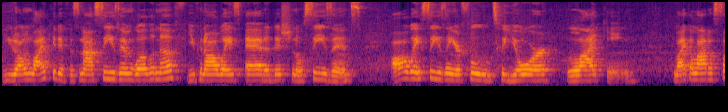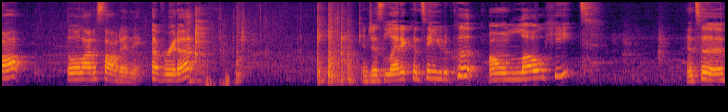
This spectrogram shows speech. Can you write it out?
you don't like it, if it's not seasoned well enough, you can always add additional seasons. Always season your food to your liking. Like a lot of salt? Throw a lot of salt in it. Cover it up. And just let it continue to cook on low heat until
